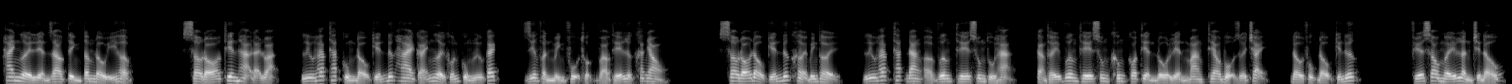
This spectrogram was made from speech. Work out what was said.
hai người liền giao tình tâm đầu ý hợp. Sau đó thiên hạ đại loạn, lưu hát thắt cùng đậu kiến đức hai cái người khốn cùng lưu cách, riêng phần mình phụ thuộc vào thế lực khác nhau. Sau đó đậu kiến đức khởi binh thời, lưu hát thắt đang ở vương thế sung thủ hạ, cảm thấy vương thế sung không có tiền đồ liền mang theo bộ giới chạy, đầu phục đậu kiến đức. Phía sau mấy lần chiến đấu,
